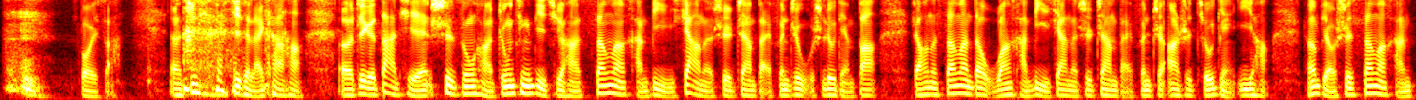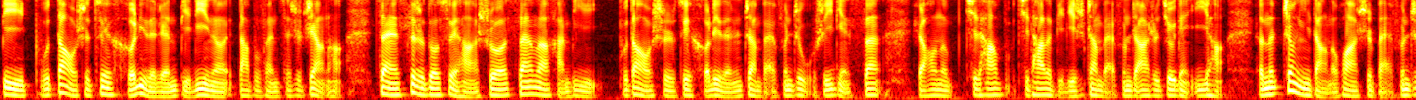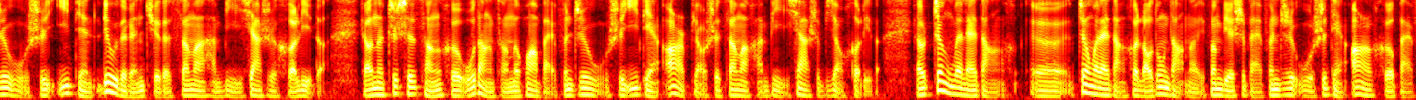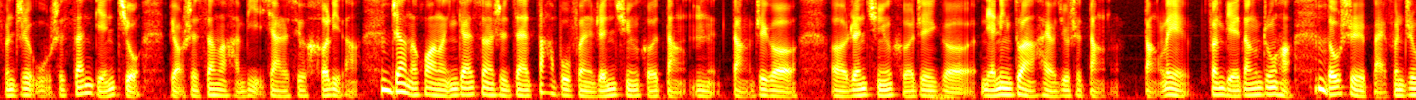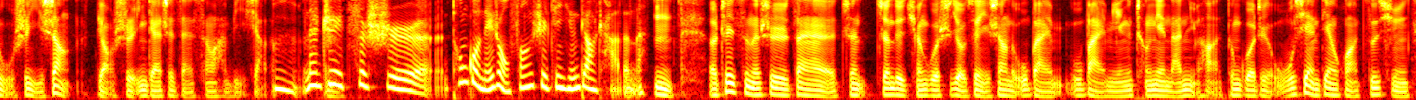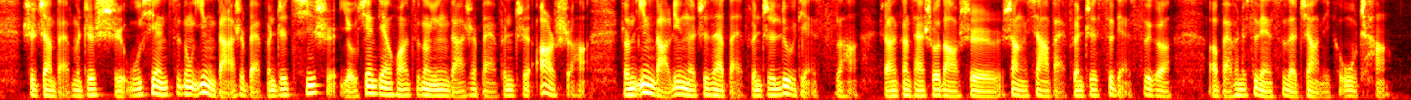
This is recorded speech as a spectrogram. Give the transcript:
不好意思啊。呃，具体 具体来看哈，呃，这个大田、世宗哈、中青地区哈，三万韩币以下呢是占百分之五十六点八，然后呢，三万到五万韩币以下呢是占百分之二十九点一哈，然后表示三万韩币不到是最合理的人比例呢，大部分才是这样的哈，在四十多岁哈，说三万韩币。不到是最合理的人占百分之五十一点三，然后呢，其他其他的比例是占百分之二十九点一哈。然后呢，正义党的话是百分之五十一点六的人觉得三万韩币以下是合理的。然后呢，支持层和无党层的话，百分之五十一点二表示三万韩币以下是比较合理的。然后正未来党呃正未来党和劳动党呢，分别是百分之五十点二和百分之五十三点九表示三万韩币以下是最合理的啊。这样的话呢，应该算是在大部分人群和党嗯党这个。呃呃，人群和这个年龄段，还有就是党党类。分别当中哈，都是百分之五十以上表示应该是在三万韩币以下的。嗯，那这次是通过哪种方式进行调查的呢？嗯，呃，这次呢是在针针对全国十九岁以上的五百五百名成年男女哈，通过这个无线电话咨询是占百分之十，无线自动应答是百分之七十，有线电话自动应答是百分之二十哈，然后应答率呢是在百分之六点四哈，然后刚才说到是上下百分之四点四个呃百分之四点四的这样的一个误差。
